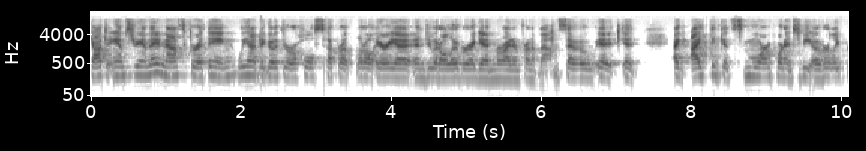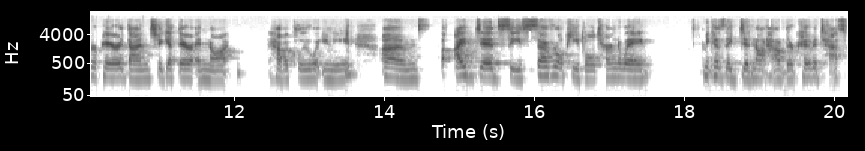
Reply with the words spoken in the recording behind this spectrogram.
got to amsterdam. They didn't ask for a thing. We had to go through a whole separate little area and do it all over again right in front of them. So it, it I, I think it's more important to be overly prepared than to get there and not have a clue what you need. Um, but I did see several people turned away because they did not have their COVID test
